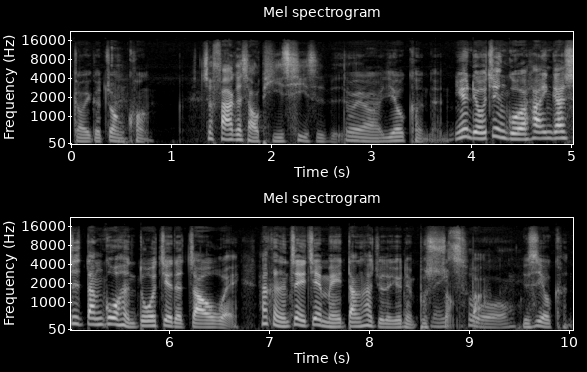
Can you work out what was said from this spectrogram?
搞一个状况。就发个小脾气是不是？对啊，也有可能，因为刘建国他应该是当过很多届的招委，他可能这一届没当，他觉得有点不爽吧，错也是有可能。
